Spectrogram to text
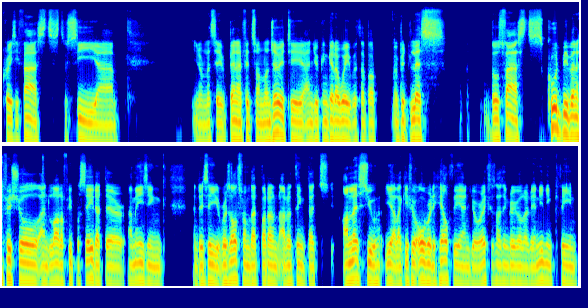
crazy fasts to see uh, you know let's say benefits on longevity, and you can get away with about a bit less. Those fasts could be beneficial, and a lot of people say that they're amazing, and they see results from that. But I don't, I don't think that unless you yeah like if you're already healthy and you're exercising regularly and eating clean,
